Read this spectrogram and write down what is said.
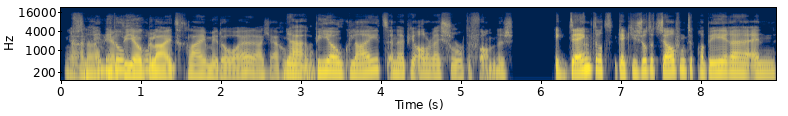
Ja, en dan heb je een BioGlide glijmiddel, hè? Had jij ja, BioGlide. En daar heb je allerlei soorten van. Dus ik denk ja. dat, kijk, je zult het zelf moeten proberen. En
